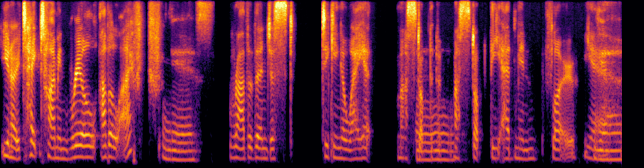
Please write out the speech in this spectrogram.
you know, take time in real other life. Yes. Rather than just digging away at must stop the mm. must stop the admin flow. Yeah. Yeah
